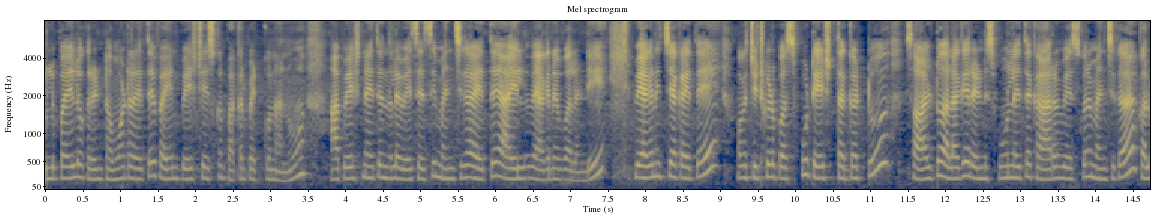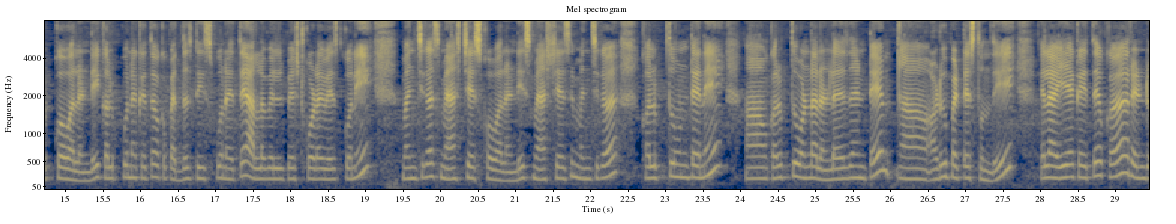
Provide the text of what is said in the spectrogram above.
ఉల్లిపాయలు ఒక రెండు టమోటాలు అయితే ఫైన్ పేస్ట్ చేసుకొని పక్కన పెట్టుకున్నాను. ఆ పేస్ట్ని అయితే ఇందులో వేసేసి మంచిగా అయితే ఆయిల్ వేగనివ్వాలండి. వేగనిచ్చాకైతే ఒక చిటికడు పసుపు టేస్ట్ తగ్గట్టు సాల్ట్ అలాగే రెండు స్పూన్లు అయితే కారం వేసుకొని మంచిగా కలుపుకోవాలండి. కలుపుకున్నాకైతే ఒక పెద్ద టీ స్పూన్ అయితే అల్లం వెల్లుల్లి పేస్ట్ కూడా వేసుకొని మంచిగా స్మాష్ చేసుకోవాలండి. స్మాష్ చేసి మంచిగా కలుపుతూ ఉంటేనే కలుపుతూ ఉండాలండి. లేదంటే అడుగు పెట్టేస్తుంది. ఇలా అయ్యాకైతే ఒక రెండు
